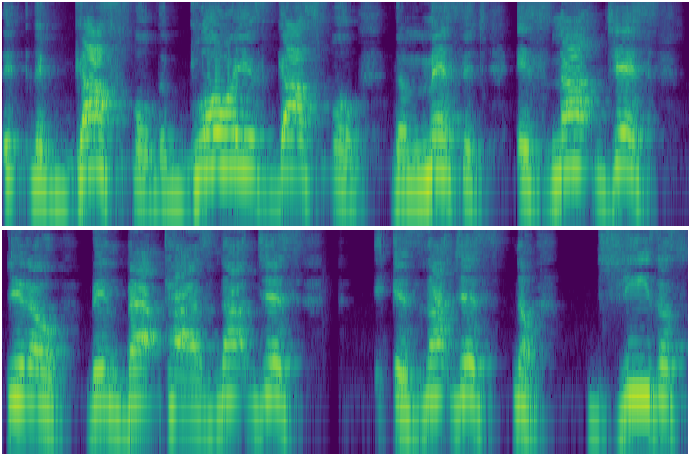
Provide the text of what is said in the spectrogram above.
The gospel, the glorious gospel, the message. It's not just you know being baptized. Not just. It's not just no. Jesus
